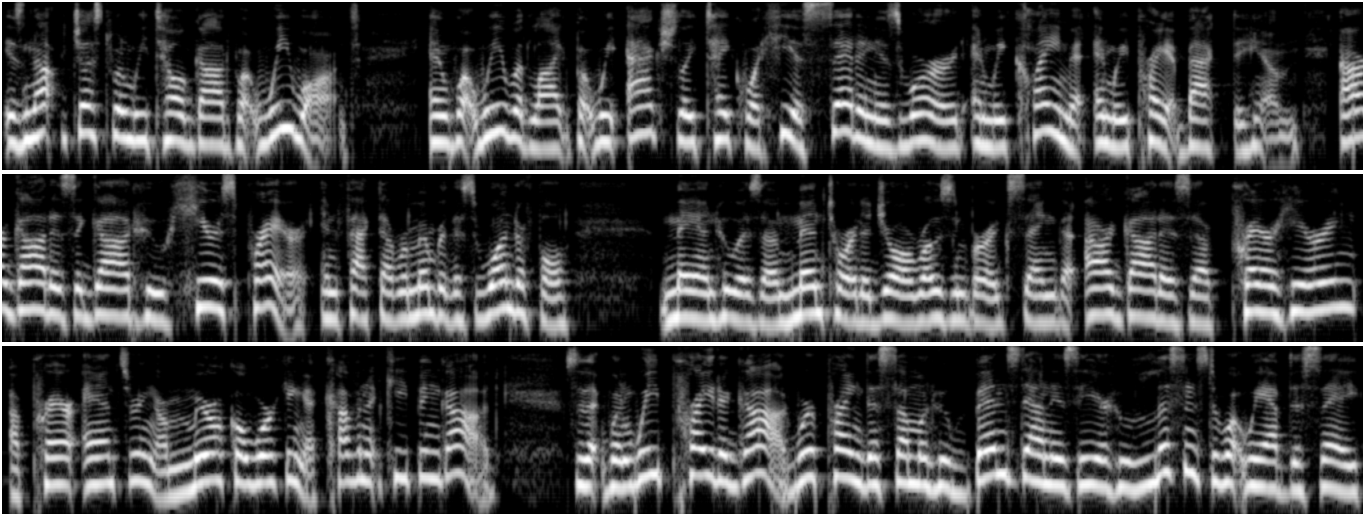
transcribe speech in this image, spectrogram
is not just when we tell God what we want and what we would like, but we actually take what He has said in His Word and we claim it and we pray it back to Him. Our God is a God who hears prayer. In fact, I remember this wonderful man who is a mentor to Joel Rosenberg, saying that our God is a prayer hearing, a prayer answering, a miracle working, a covenant keeping God. So that when we pray to God, we're praying to someone who bends down his ear, who listens to what we have to say,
